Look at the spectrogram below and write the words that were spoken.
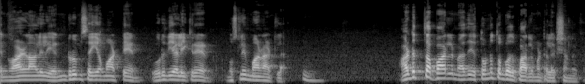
என் வாழ்நாளில் என்றும் செய்ய மாட்டேன். உறுதியளிக்கிறேன் முஸ்லீம் மாநாட்டில். அடுத்த பார்லிமெண்ட் அது தொண்ணூத்தொம்பது பார்லிமெண்ட் எலெக்ஷனுக்கு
